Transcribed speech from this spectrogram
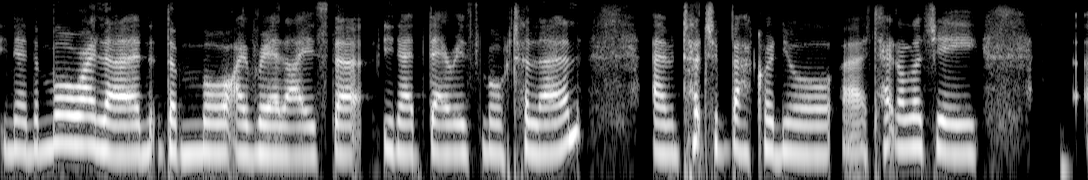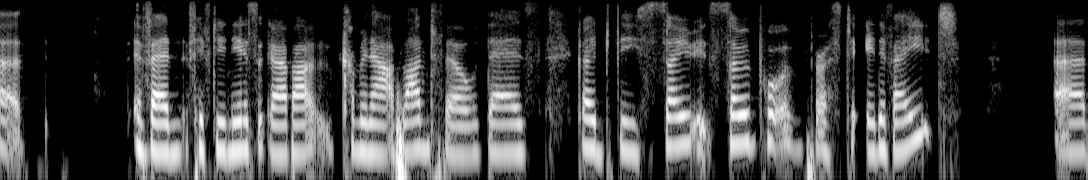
you know, the more I learn, the more I realize that, you know, there is more to learn. And um, touching back on your uh, technology uh, event 15 years ago about coming out of landfill, there's going to be so, it's so important for us to innovate um,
